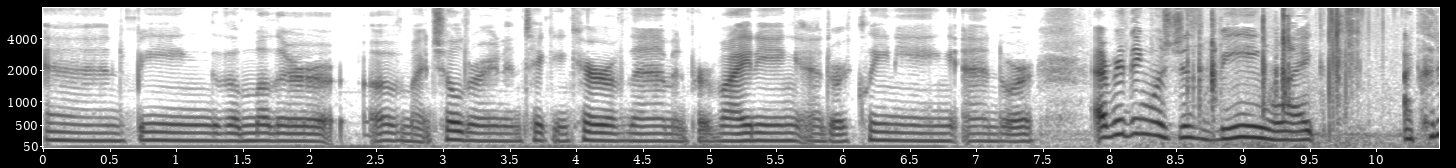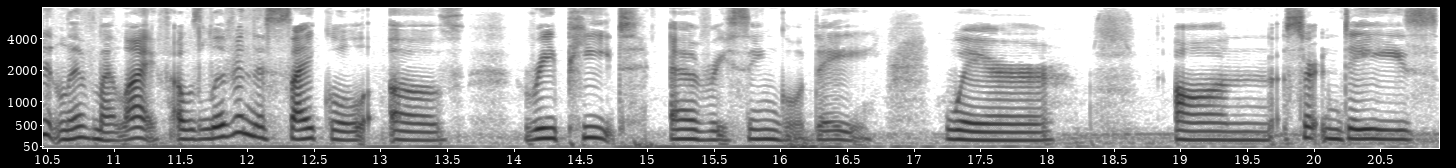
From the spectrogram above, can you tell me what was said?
and being the mother of my children and taking care of them and providing and or cleaning and or everything was just being like I couldn't live my life. I was living this cycle of repeat every single day where on certain days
